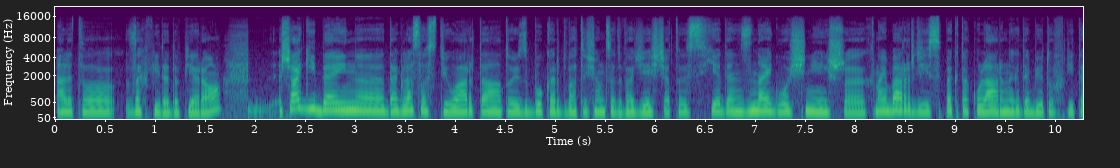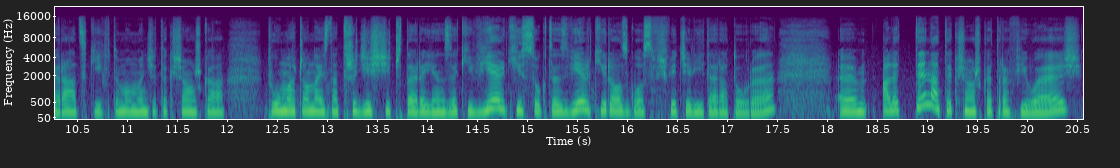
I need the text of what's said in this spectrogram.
ale to za chwilę dopiero. Shaggy Bane Douglasa Stewarta to jest Booker 2020, to jest jeden z najgłośniejszych, najbardziej spektakularnych debiutów literackich. W tym momencie ta książka tłumaczona jest na 34 języki. Wielki sukces, wielki rozgłos w świecie literatury. Ale ty na tę książkę trafiłeś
